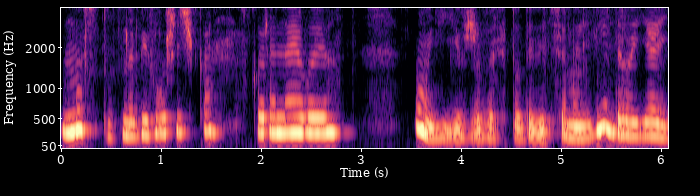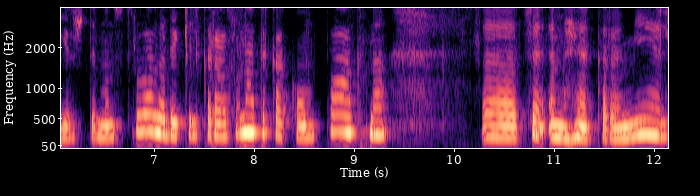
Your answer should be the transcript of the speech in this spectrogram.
Наступна бігушечка з кореневою. Ну, її вже ви, хто дивиться мої відео, я її вже демонструвала декілька разів. Вона така компактна. Е, це НГ карамель,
